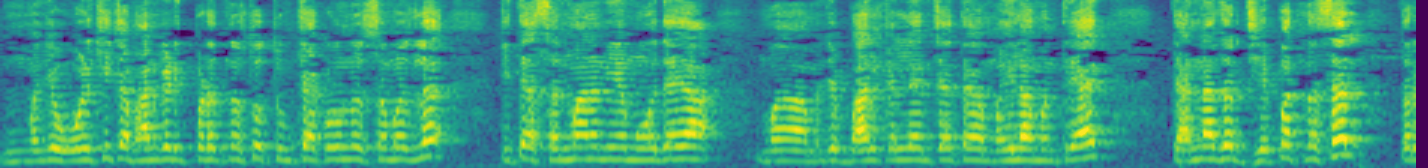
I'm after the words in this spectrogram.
म्हणजे ओळखीच्या भानगडीत पडत नसतो तुमच्याकडूनच समजलं की त्या सन्माननीय महोदया म- म्हणजे बालकल्याणच्या त्या महिला मंत्री आहेत. त्यांना जर झेपत नसेल तर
